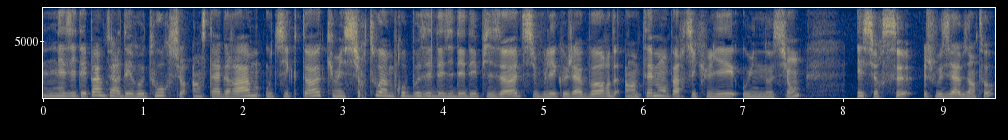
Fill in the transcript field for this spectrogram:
N'hésitez pas à me faire des retours sur Instagram ou TikTok, mais surtout à me proposer des idées d'épisodes si vous voulez que j'aborde un thème en particulier ou une notion. Et sur ce, je vous dis à bientôt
